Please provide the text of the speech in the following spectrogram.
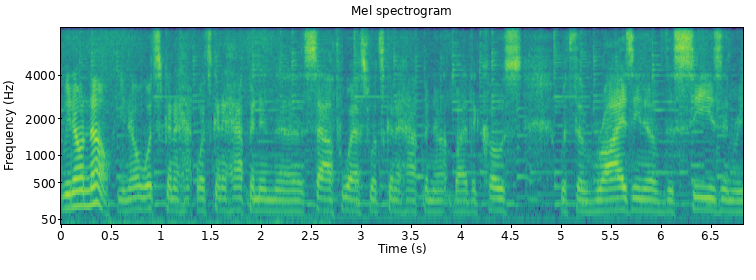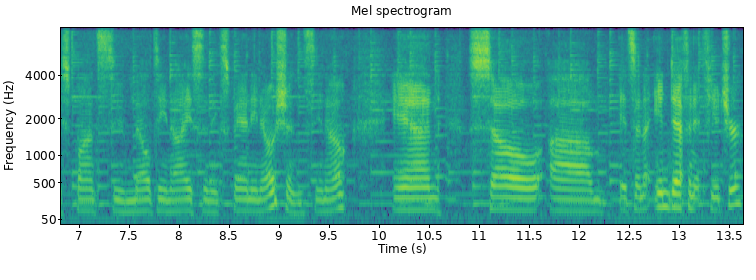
we don't know, you know, what's going to ha- what's going to happen in the southwest, what's going to happen out by the coast with the rising of the seas in response to melting ice and expanding oceans, you know, and so um, it's an indefinite future.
